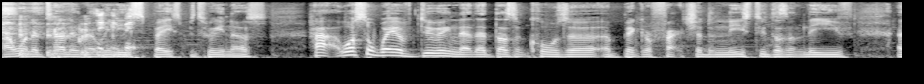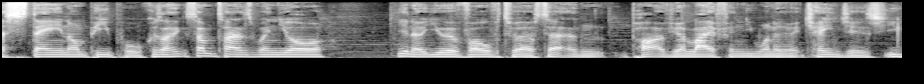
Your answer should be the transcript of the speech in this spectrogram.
I want to tell him that we need space between us. How, what's a way of doing that that doesn't cause a, a bigger fracture than these two? Doesn't leave a stain on people? Because I think sometimes when you're, you know, you evolve to a certain part of your life and you want to make changes, you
